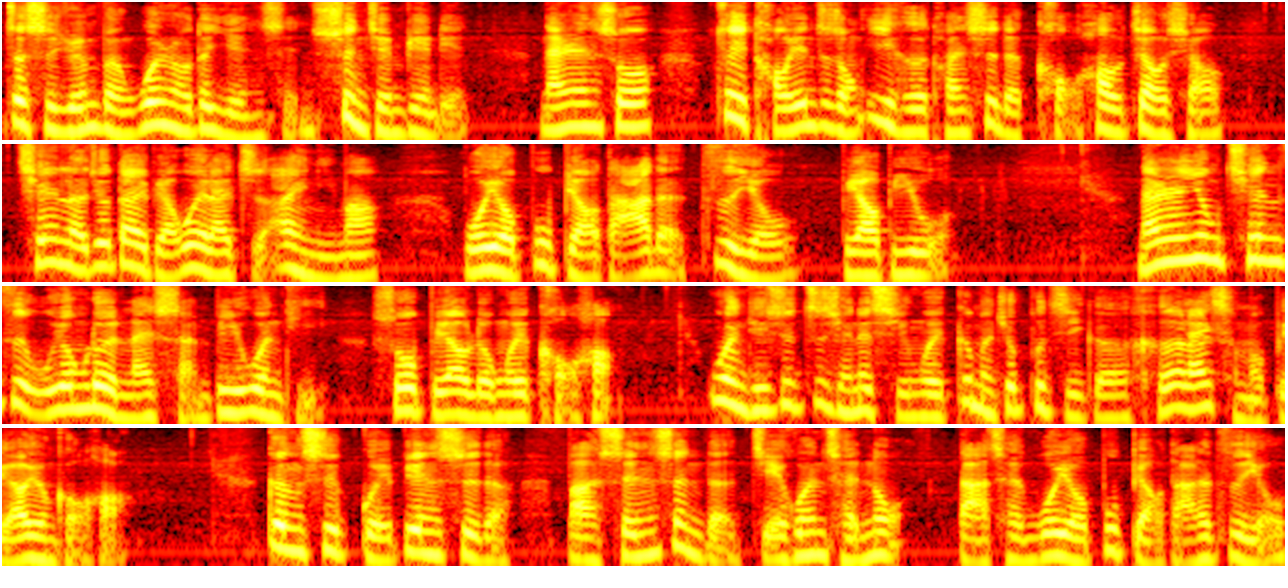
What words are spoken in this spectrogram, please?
这时，原本温柔的眼神瞬间变脸。男人说：“最讨厌这种义和团式的口号叫嚣，签了就代表未来只爱你吗？我有不表达的自由。”不要逼我。男人用签字无用论来闪避问题，说不要沦为口号。问题是之前的行为根本就不及格，何来什么不要用口号？更是诡辩式的把神圣的结婚承诺打成我有不表达的自由，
